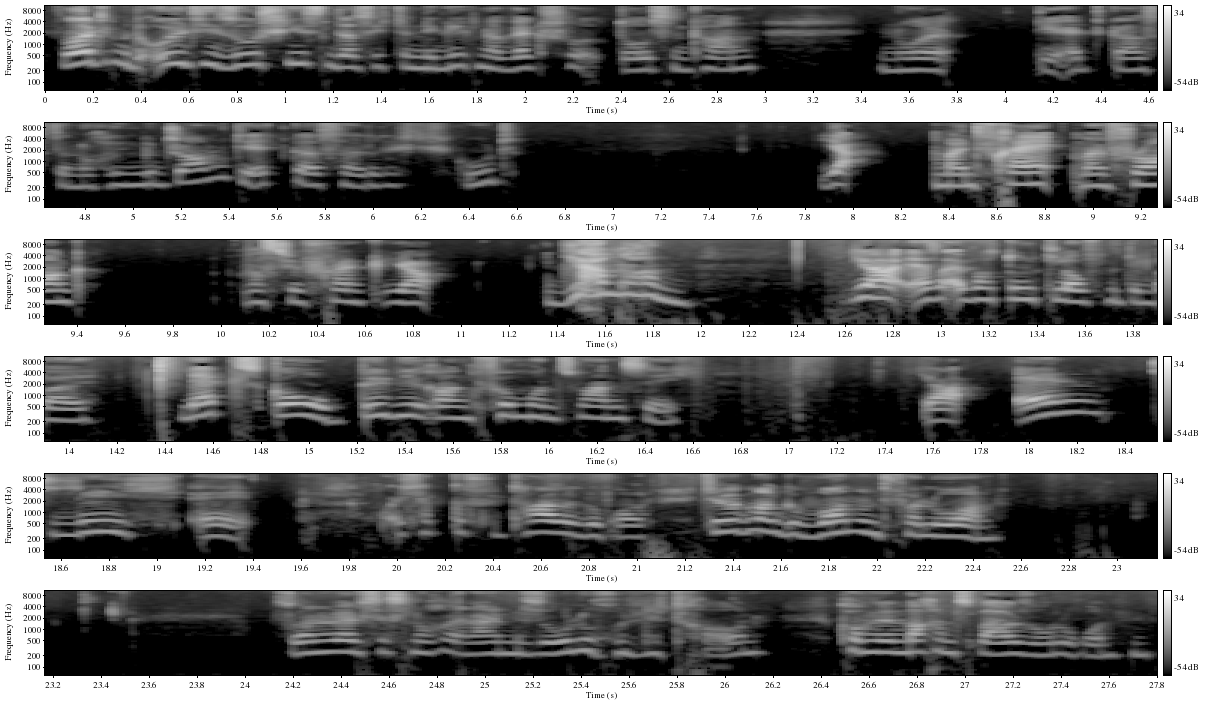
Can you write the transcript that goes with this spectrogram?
ich wollte mit Ulti so schießen, dass ich dann die Gegner wegstoßen kann. Nur die Edgar ist dann noch hingejumpt. Die Edgar ist halt richtig gut. Ja, mein Frank, mein Frank. Was für Frank? Ja. Ja, Mann! Ja, er ist einfach durchgelaufen mit dem Ball. Let's go, Baby Rang 25. Ja, endlich. Ey, ich habe dafür Tage gebraucht. Ich habe immer gewonnen und verloren. Sollen wir uns jetzt noch in eine Solo-Runde trauen? Komm, wir machen zwei Solo-Runden.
